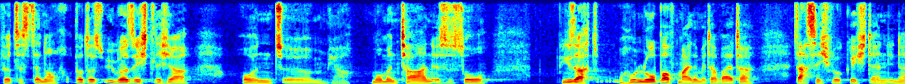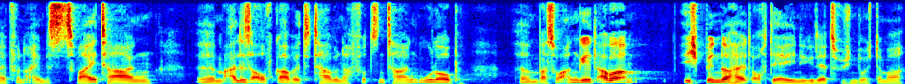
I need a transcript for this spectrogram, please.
wird es dennoch, wird es übersichtlicher und ähm, ja, momentan ist es so, wie gesagt, Lob auf meine Mitarbeiter, dass ich wirklich dann innerhalb von ein bis zwei Tagen ähm, alles aufgearbeitet habe nach 14 Tagen Urlaub, ähm, was so angeht. Aber ich bin da halt auch derjenige, der zwischendurch da mal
